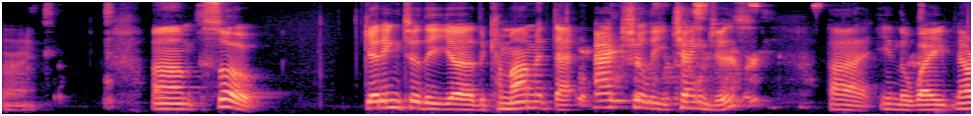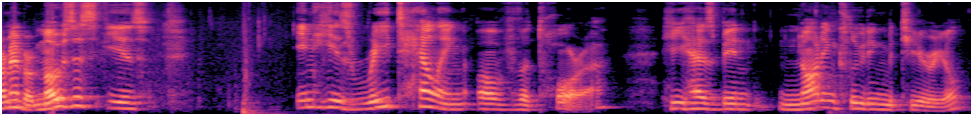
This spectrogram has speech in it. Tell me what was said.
All right. Um, so, getting to the uh, the commandment that actually changes uh, in the way. Now, remember, Moses is in his retelling of the Torah. He has been not including material.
